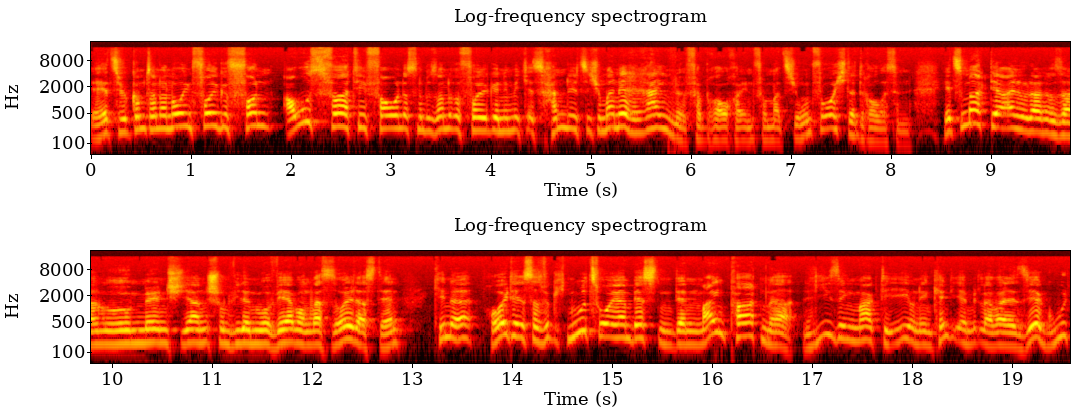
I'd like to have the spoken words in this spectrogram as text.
Ja, herzlich willkommen zu einer neuen Folge von Ausfahrt TV und das ist eine besondere Folge, nämlich es handelt sich um eine reine Verbraucherinformation für euch da draußen. Jetzt mag der eine oder andere sagen, oh Mensch, Jan, schon wieder nur Werbung, was soll das denn? Kinder, heute ist das wirklich nur zu eurem Besten, denn mein Partner leasingmarkt.de, und den kennt ihr mittlerweile sehr gut,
